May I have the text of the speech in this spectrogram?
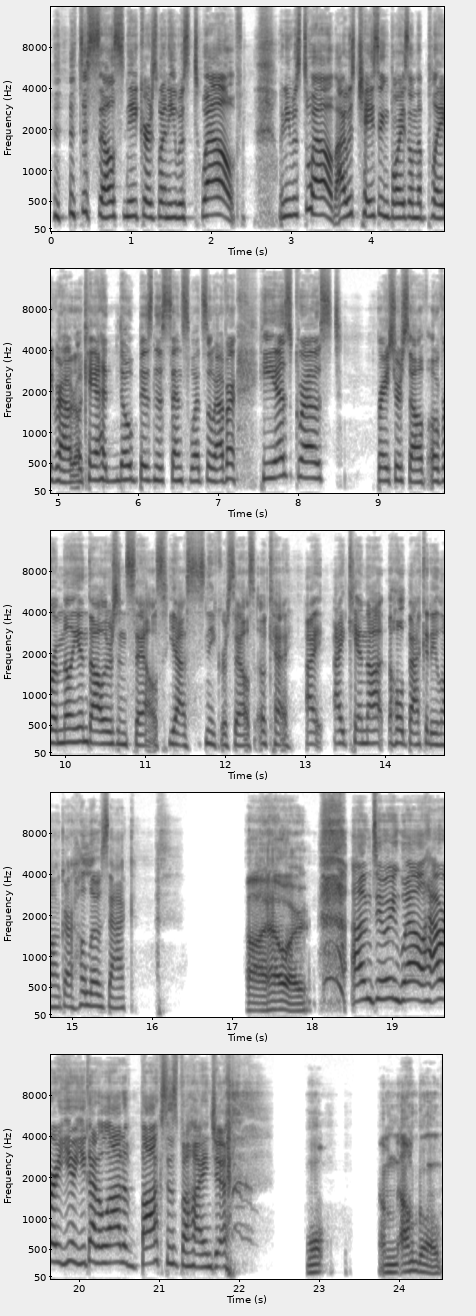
to sell sneakers when he was 12. When he was 12, I was chasing boys on the playground. Okay, I had no business sense whatsoever. He has grossed, brace yourself, over a million dollars in sales. Yes, sneaker sales. Okay, I, I cannot hold back any longer. Hello, Zack. Hi, how are you? I'm doing well. How are you? You got a lot of boxes behind you. Well, I'm I'm good.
